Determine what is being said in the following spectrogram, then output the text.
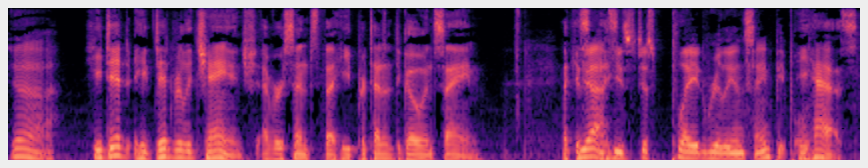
Yeah. He did. He did really change ever since that he pretended to go insane. Like his, yeah, his- he's just played really insane people he has.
